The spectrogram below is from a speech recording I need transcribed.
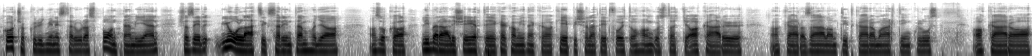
Korcsok külügyminiszter úr az pont nem ilyen, és azért jól látszik szerintem, hogy a, azok a liberális értékek, aminek a képviseletét folyton hangoztatja, akár ő, akár az államtitkára Martin Klus, akár a,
